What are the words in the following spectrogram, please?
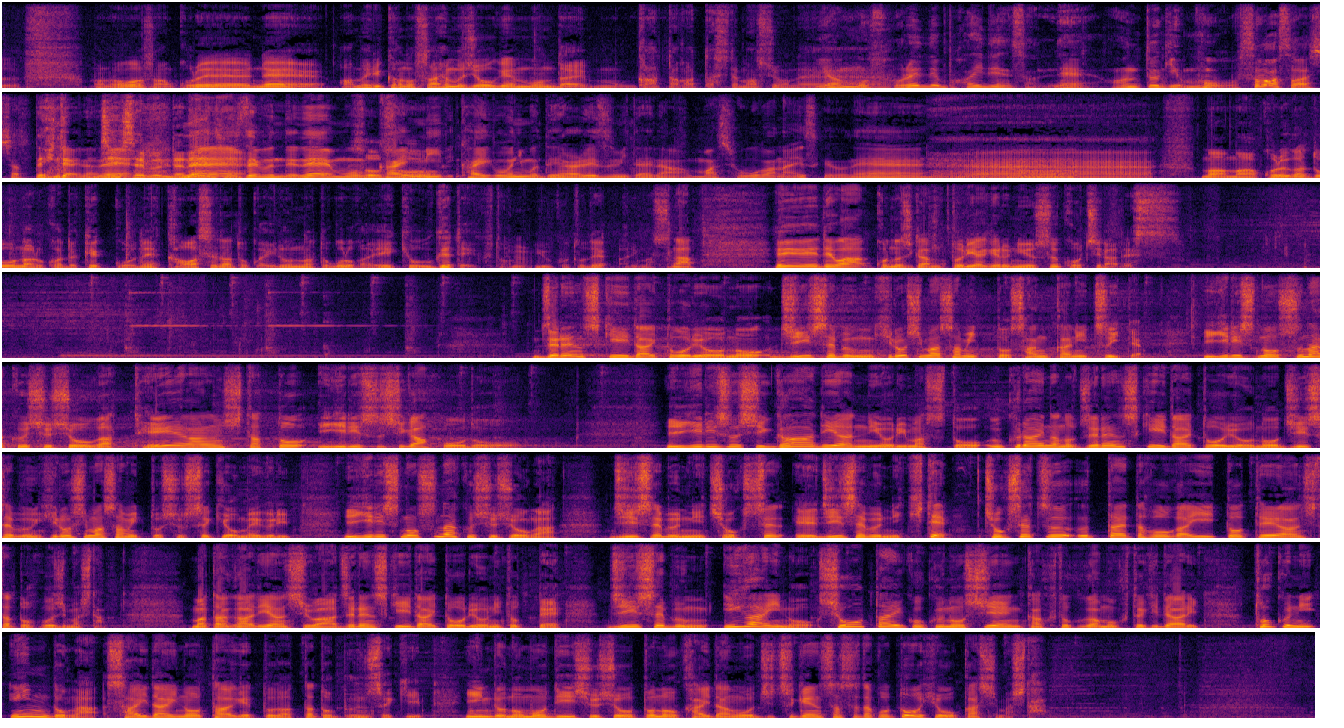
まあ、野川さん、これねアメリカの債務上限問題もガタガタしてますよね。いやもうそれでバイデンさんねあの時もうそわそわしちゃってみたいなね。G7 でね。ね G7 でねもう会そうそう。会合にも出られずみたいな。まあしょうがないですけどね。ね、うん、まあまあこれがどうなるかで結構ね為替だとかいろんなところが影響を受けていくということでありますが、うん、えー、ではこの時間取り上げるニュースこちらですゼレンスキー大統領の G7 広島サミット参加についてイギリスのスナク首相が提案したとイギリス紙が報道。イギリス紙ガーディアンによりますとウクライナのゼレンスキー大統領の G7 広島サミット出席をめぐりイギリスのスナク首相が G7 に直接 G7 に来て直接訴えた方がいいと提案したと報じました。またガーディアン紙はゼレンスキー大統領にとって G7 以外の招待国の支援獲得が目的であり特にインドが最大のターゲットだったと分析。インドのモディ首相との会談を実現させたことを評価しました。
